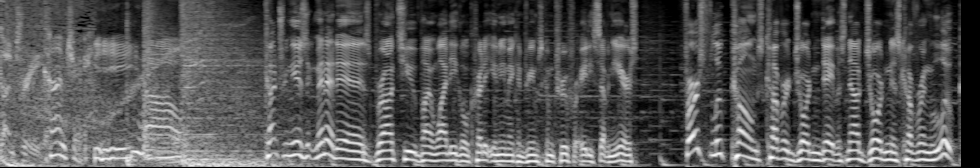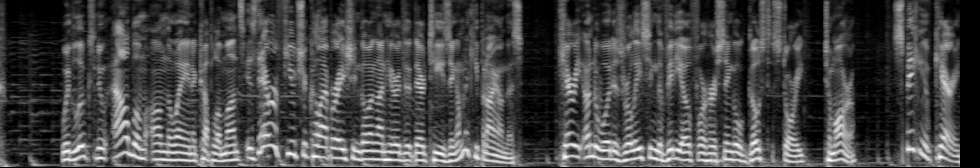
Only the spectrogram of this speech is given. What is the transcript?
country. Country. Country Music Minute is brought to you by White Eagle Credit Union, making dreams come true for 87 years. First, Luke Combs covered Jordan Davis. Now, Jordan is covering Luke. With Luke's new album on the way in a couple of months, is there a future collaboration going on here that they're teasing? I'm going to keep an eye on this. Carrie Underwood is releasing the video for her single Ghost Story tomorrow. Speaking of Carrie,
